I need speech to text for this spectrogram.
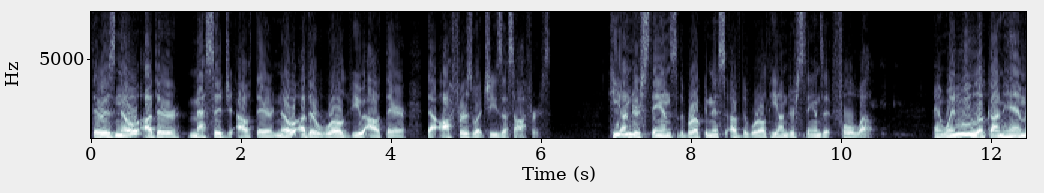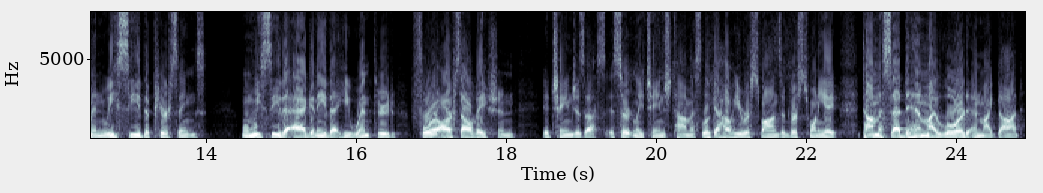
There is no other message out there, no other worldview out there that offers what Jesus offers. He understands the brokenness of the world, he understands it full well. And when we look on him and we see the piercings, when we see the agony that he went through for our salvation, it changes us. It certainly changed Thomas. Look at how he responds in verse 28. Thomas said to him, My Lord and my God.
